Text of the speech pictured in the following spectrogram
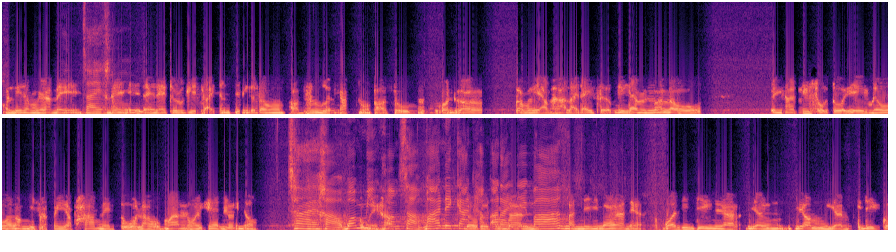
คนที่ทำงานในในในธุรกิจสายการบินก็ต้องต่อสู้ครับต้องต่อสู้คนก็ต้องพยายามหารายได้เสริมนี่กลายเป็นว่าเราเป็นการพิสูจน์ตัวเองนะว่าเรามีศักยภาพในตัวเรามากน้อยแค่ไหนเนาะใช่ค่ะ ว่ามีความสามารถในการทำอะไรได้บ้าง อันนี้มาเนี่ยว่าจริง ๆ เนี่ย อย่างอย่างอย่างพิธีก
